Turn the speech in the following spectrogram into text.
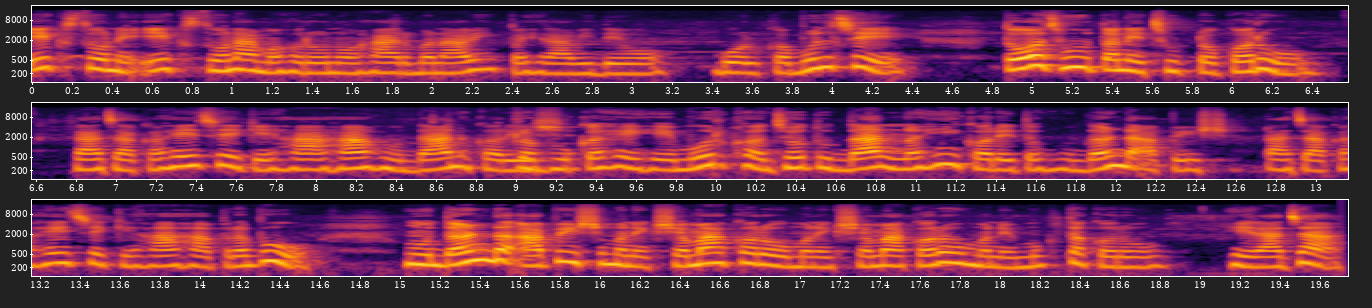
એકસો ને એક સોના મહોરોનો હાર બનાવી પહેરાવી દેવો. બોલ, કબૂલ છે? તો જ હું તને છૂટો કરું. રાજા કહે છે કે, હા હા, હું દાન કરીશ. પ્રભુ કહે, હે મૂર્ખ, જો તું દાન નહીં કરે તો હું દંડ આપીશ. રાજા કહે છે કે, હા હા, પ્રભુ, હું દંડ આપીશ, મને ક્ષમા કરો, મને ક્ષમા કરો, મને મુક્ત કરો. હે રાજા,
